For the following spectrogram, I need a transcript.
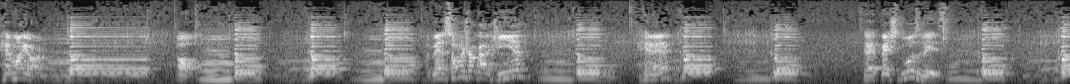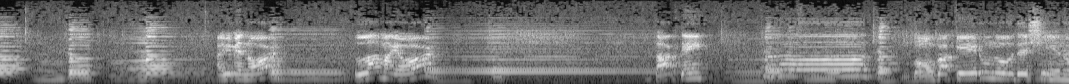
Ré maior. Ó. Tá vendo? Só uma jogadinha. Ré. Você repete duas vezes. Aí Mi menor, Lá maior. Tá? Que tem. Bom vaqueiro nordestino.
